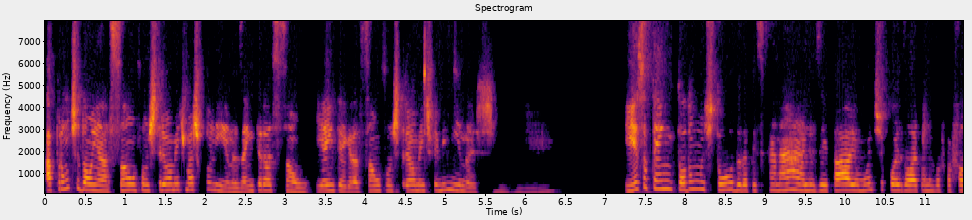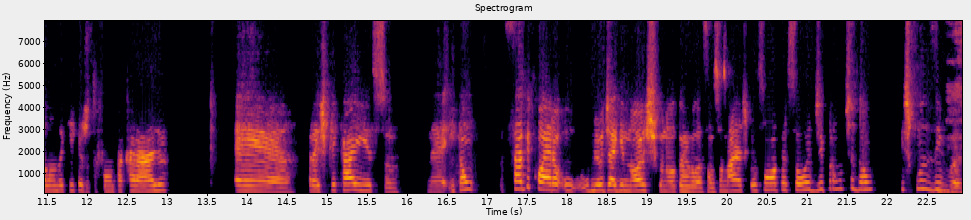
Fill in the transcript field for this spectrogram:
a prontidão e a ação são extremamente masculinas, a interação e a integração são extremamente femininas. Uhum. E isso tem todo um estudo da psicanálise e tal, e um monte de coisa lá que eu não vou ficar falando aqui, que eu já estou falando pra caralho, é, para explicar isso. Né? Então, sabe qual era o, o meu diagnóstico na autorregulação somática? Eu sou uma pessoa de prontidão exclusiva.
